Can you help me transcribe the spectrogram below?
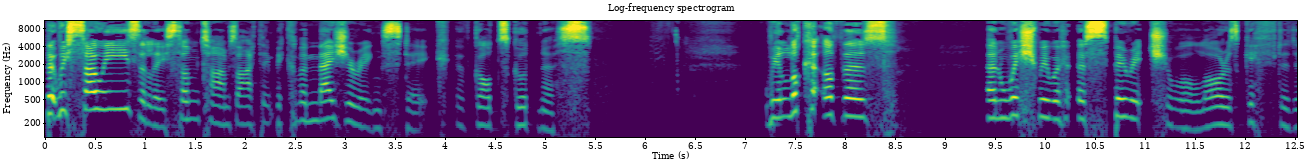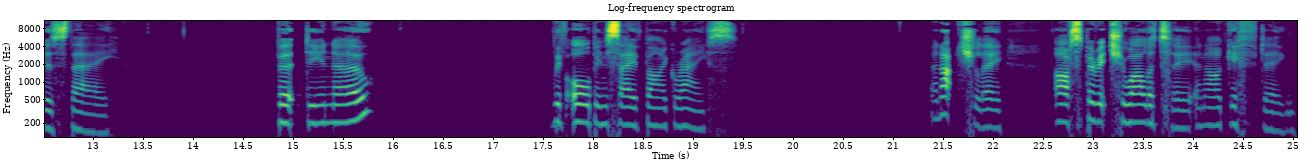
But we so easily, sometimes, I think, become a measuring stick of God's goodness. We look at others and wish we were as spiritual or as gifted as they. But do you know? We've all been saved by grace. And actually, our spirituality and our gifting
